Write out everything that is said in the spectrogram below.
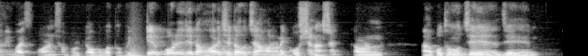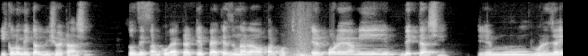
আমি ওয়াইস পয়েন্ট সম্পর্কে অবগত হই। এরপরে যেটা হয়, সেটা হচ্ছে আমার অনেক কোশ্চেন আসে। কারণ প্রথম হচ্ছে যে ইকোনমিক্যাল বিষয়টা আসে। তো দেখলাম খুব অ্যাট্রাকটিভ প্যাকেজ ওনারা অফার করছেন এরপরে আমি দেখতে আসি। ঘুরে যাই।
